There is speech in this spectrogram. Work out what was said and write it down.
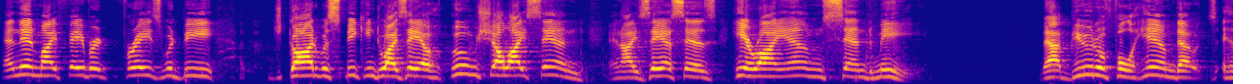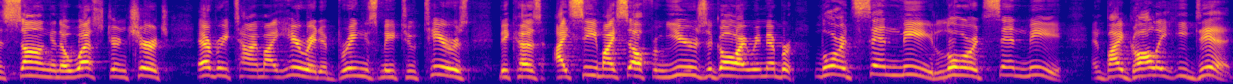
And then my favorite phrase would be God was speaking to Isaiah, Whom shall I send? And Isaiah says, Here I am, send me. That beautiful hymn that is sung in the Western church, every time I hear it, it brings me to tears because I see myself from years ago. I remember, Lord, send me, Lord, send me. And by golly, He did.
